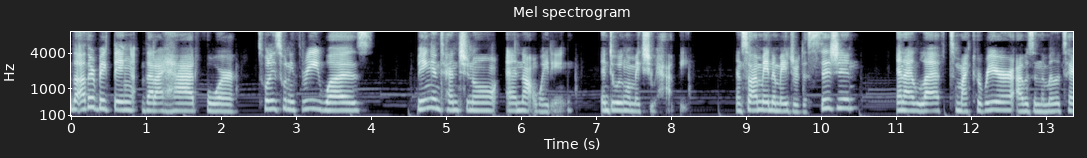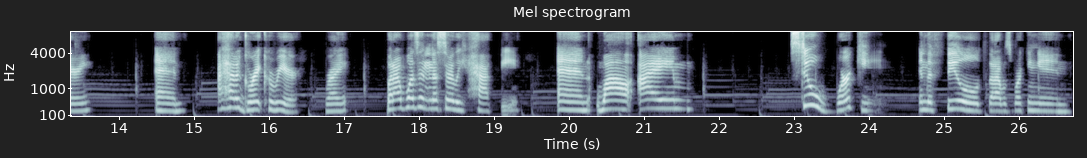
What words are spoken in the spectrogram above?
The other big thing that I had for 2023 was being intentional and not waiting and doing what makes you happy. And so I made a major decision and I left my career. I was in the military and I had a great career, right? But I wasn't necessarily happy. And while I'm still working in the field that I was working in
